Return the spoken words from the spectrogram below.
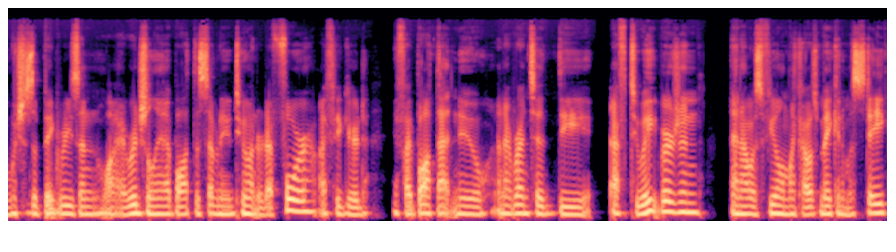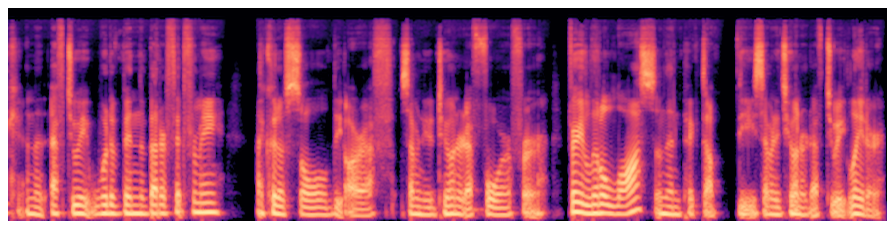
which is a big reason why originally i bought the 7200 f4 i figured if i bought that new and i rented the f28 version and i was feeling like i was making a mistake and the f28 would have been the better fit for me i could have sold the rf 7200 f4 for very little loss and then picked up the 7200 f28 later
